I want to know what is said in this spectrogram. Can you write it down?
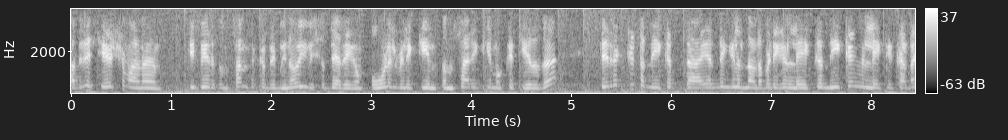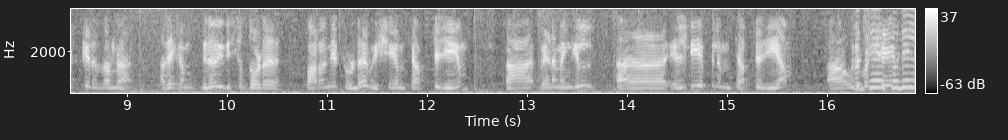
അതിനുശേഷമാണ് സി പി ഐയുടെ സംസ്ഥാന സെക്രട്ടറി ബിനോയ് വിശ്വത്തെ അദ്ദേഹം ഫോണിൽ വിളിക്കുകയും സംസാരിക്കുകയും ഒക്കെ ചെയ്തത്. തിരക്കിട്ട നീക്ക എന്തെങ്കിലും നടപടികളിലേക്ക് നീക്കങ്ങളിലേക്ക് കടക്കരുതെന്ന് അദ്ദേഹം ബിനോയ് വിശ്വത്തോട് പറഞ്ഞിട്ടുണ്ട്. വിഷയം ചർച്ച ചെയ്യും. വേണമെങ്കിൽ എൽ ഡി എഫിലും ചർച്ച ചെയ്യാം. പക്ഷേ സുനിൽ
